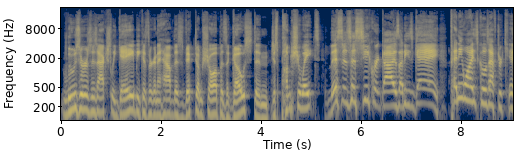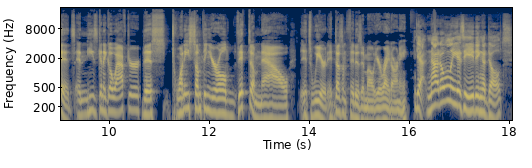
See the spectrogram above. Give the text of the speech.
losers is actually gay because they're going to have this victim show up as a ghost and just punctuate. This is his secret, guys, that he's gay. Pennywise goes after kids and he's going to go after this 20 something year old victim now. It's weird. It doesn't fit his MO. You're right, Arnie. Yeah, not only is he eating adults,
